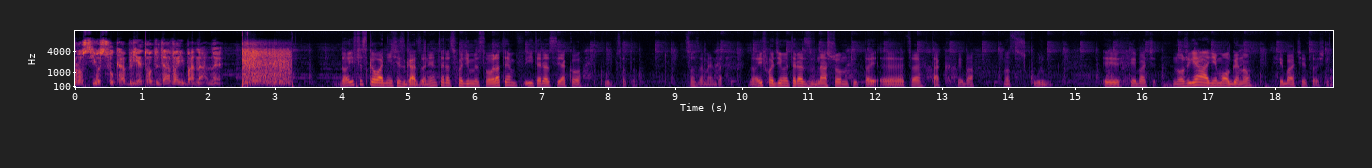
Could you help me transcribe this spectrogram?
Rosjo suka bliet oddawaj banany. No i wszystko ładnie się zgadza, nie? Teraz wchodzimy z powrotem i teraz jako... Kur, co to? Co za menda? No i wchodzimy teraz w naszą tutaj... E, co? Tak, chyba... No skur... Y, chyba cię... No ja nie mogę, no. Chyba cię coś, no.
